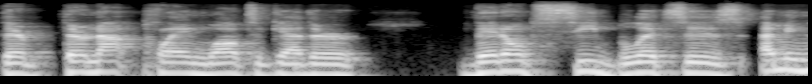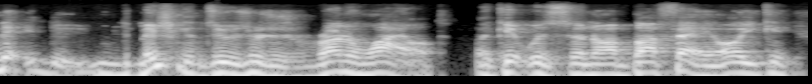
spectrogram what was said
They're they're not playing well together. They don't see blitzes. I mean, the Michigan dudes were just running wild. Like it was an all buffet. All you can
